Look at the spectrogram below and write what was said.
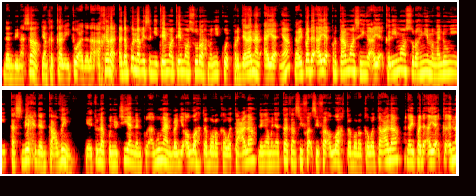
dan binasa. Yang kekal itu adalah akhirat. Adapun dari segi tema-tema surah mengikut perjalanan ayatnya, daripada ayat pertama sehingga ayat kelima, surah ini mengandungi tasbih dan ta'zim iaitulah penyucian dan pengagungan bagi Allah tabaraka wa taala dengan menyatakan sifat-sifat Allah tabaraka wa taala daripada ayat ke-6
